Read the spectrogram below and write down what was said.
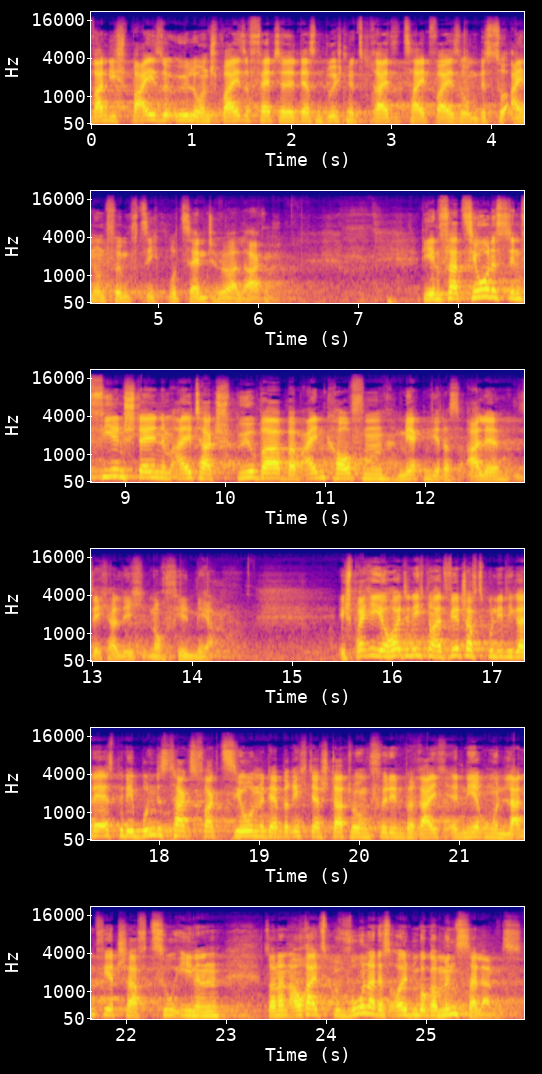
waren die Speiseöle und Speisefette, dessen Durchschnittspreise zeitweise um bis zu 51 Prozent höher lagen. Die Inflation ist in vielen Stellen im Alltag spürbar. Beim Einkaufen merken wir das alle sicherlich noch viel mehr. Ich spreche hier heute nicht nur als Wirtschaftspolitiker der SPD-Bundestagsfraktion mit der Berichterstattung für den Bereich Ernährung und Landwirtschaft zu Ihnen, sondern auch als Bewohner des Oldenburger Münsterlands,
